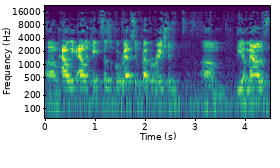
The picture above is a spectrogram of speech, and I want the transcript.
um, how we allocate physical reps in preparation, um, the amount of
